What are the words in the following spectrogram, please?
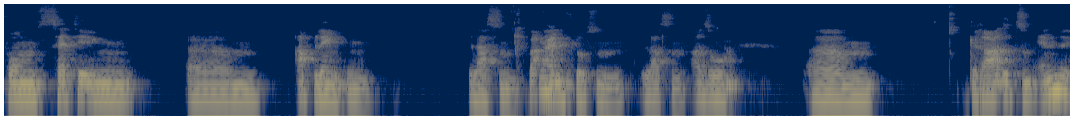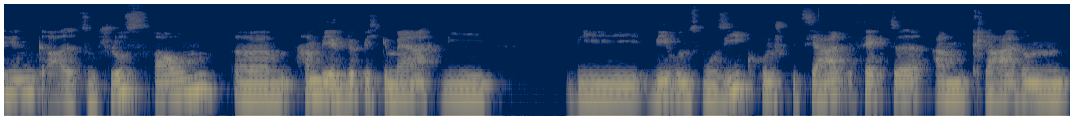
vom Setting ähm, ablenken lassen, beeinflussen lassen. Also ähm, gerade zum Ende hin, gerade zum Schlussraum, ähm, haben wir wirklich gemerkt, wie, wie, wie uns Musik und Spezialeffekte am klaren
